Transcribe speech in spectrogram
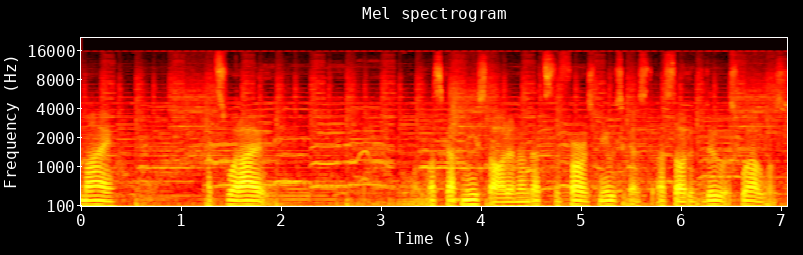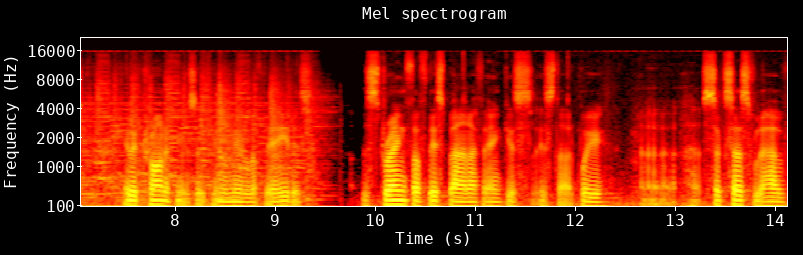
my, that's what I what's got me started, and that's the first music I, started to do as well, was electronic music in the middle of the 80s. The strength of this band, I think, is, is that we uh, successfully have,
